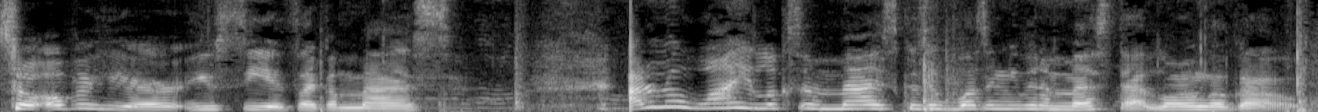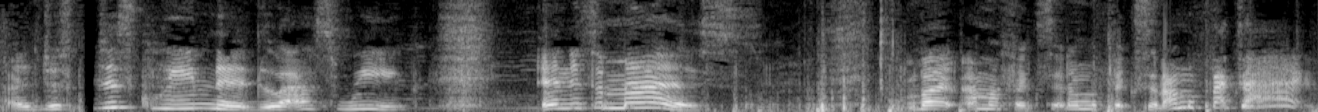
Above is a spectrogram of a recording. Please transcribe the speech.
So over here, you see it's like a mess. I don't know why it looks a mess because it wasn't even a mess that long ago. I just just cleaned it last week and it's a mess. But I'm gonna fix it. I'm gonna fix it. I'm gonna fix it.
